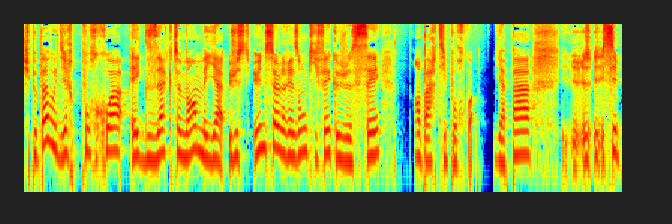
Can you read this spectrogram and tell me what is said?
je peux pas vous dire pourquoi exactement, mais il y a juste une seule raison qui fait que je sais en partie pourquoi. Il y a pas, c'est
